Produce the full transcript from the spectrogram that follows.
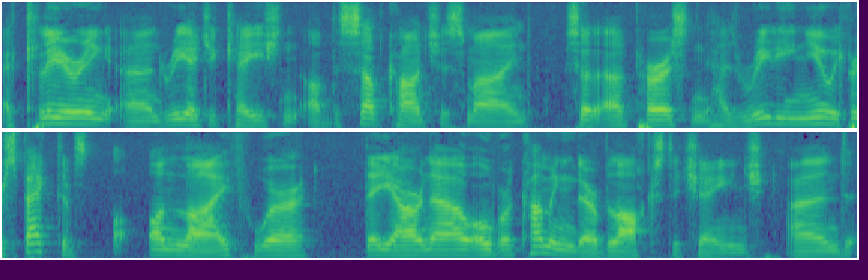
a clearing and re education of the subconscious mind so that a person has really new perspectives on life where they are now overcoming their blocks to change. And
